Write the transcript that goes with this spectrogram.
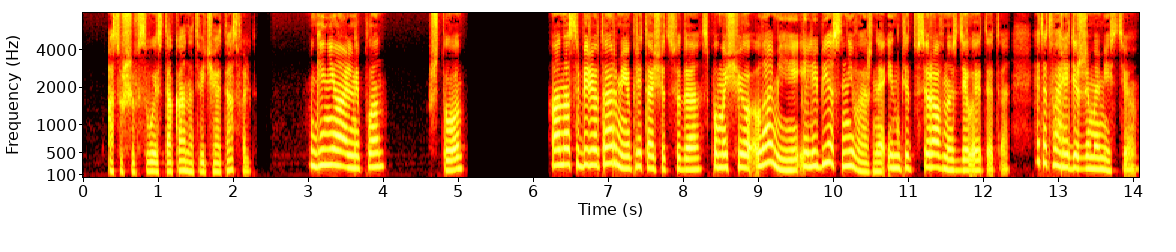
— осушив свой стакан, отвечает Асфальт. «Гениальный план». «Что?» Она соберет армию и притащит сюда. С помощью ламии или без, неважно, Ингрид все равно сделает это. Эта тварь одержима местью.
